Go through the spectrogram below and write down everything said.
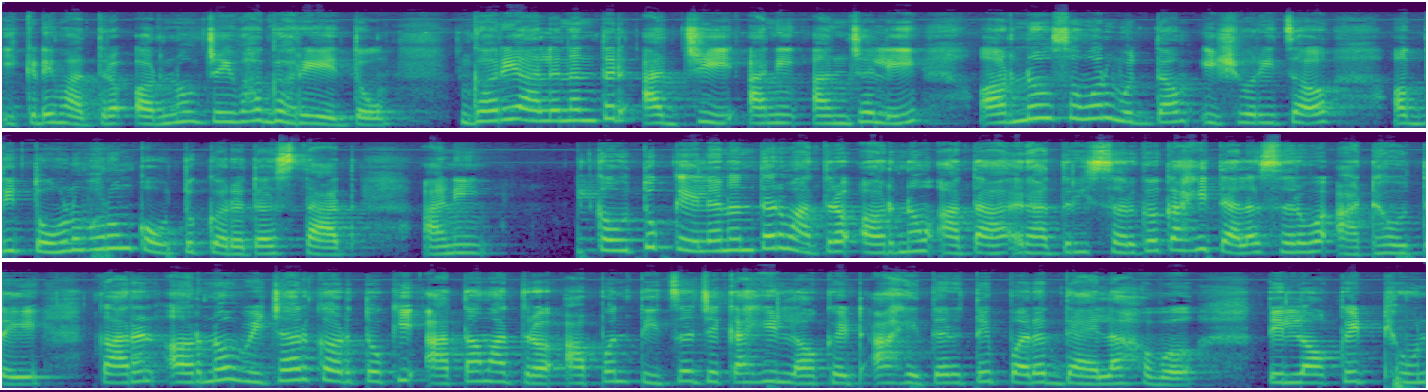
इकडे मात्र अर्णव जेव्हा घरी येतो घरी आल्यानंतर आजी आणि अंजली अर्णवसमोर मुद्दाम ईश्वरीचं अगदी तोंड भरून कौतुक करत असतात आणि कौतुक केल्यानंतर मात्र अर्णव आता रात्री सर्ग काही त्याला सर्व आठवते. कारण अर्णव विचार करतो की आता मात्र आपण तिचं जे काही लॉकेट आहे तर ते परत द्यायला हवं. ते लॉकेट ठेवून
